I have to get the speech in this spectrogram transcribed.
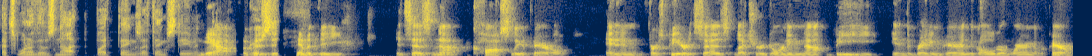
that's one of those not but things, I think, Stephen. Yeah, because in Timothy it says not costly apparel, and in First Peter it says let your adorning not be in the braiding of hair and the gold or wearing of apparel.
